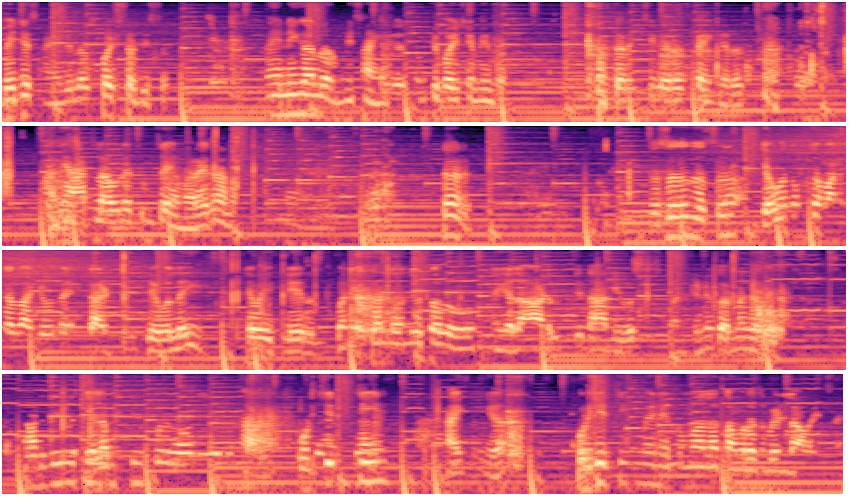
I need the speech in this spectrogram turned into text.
बेजे सांगितलेलं स्पष्ट दिसत. नाही निघालं. मी सांगितलं तुमचे पैसे मी भरतो मग करायची गरज काही गरज. आणि हात लावला तुमचा एम आर आय झाला. तर जसं जसं जेव्हा तुमचा मानका जागेवर जाईल कार्ड तेव्हाही तेव्हा क्लिअर होईल पण एका दोन दिवसात होत नाही याला आठ ते दहा दिवस कंटिन्यू करणं गरजेचं आठ दिवस याला पुढचे तीन ऐकून घ्या. पुढचे तीन महिने तुम्हाला कमराचा बेल्ट लावायचा आहे.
